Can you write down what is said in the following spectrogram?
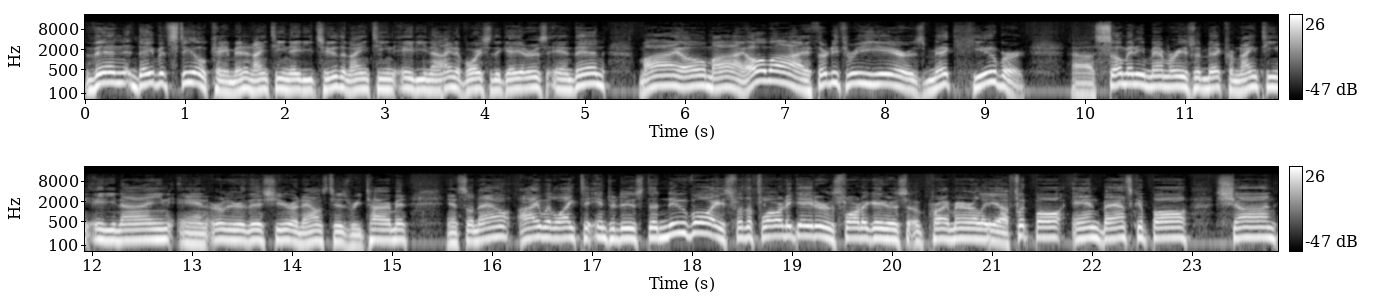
Then David Steele came in in 1982, the 1989, a voice of the Gators. And then, my, oh my, oh my, 33 years, Mick Hubert. Uh, so many memories with Mick from 1989 and earlier this year announced his retirement. And so now I would like to introduce the new voice for the Florida Gators. Florida Gators uh, primarily uh, football and basketball. Sean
